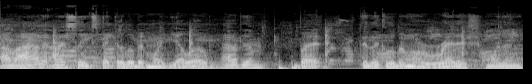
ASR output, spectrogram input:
Um, I honestly expected a little bit more yellow out of them, but they look a little bit more reddish more than,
